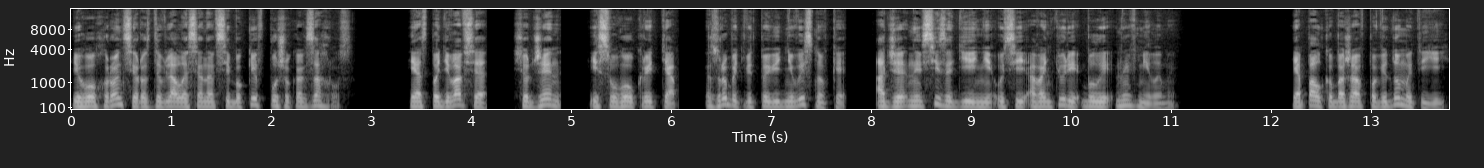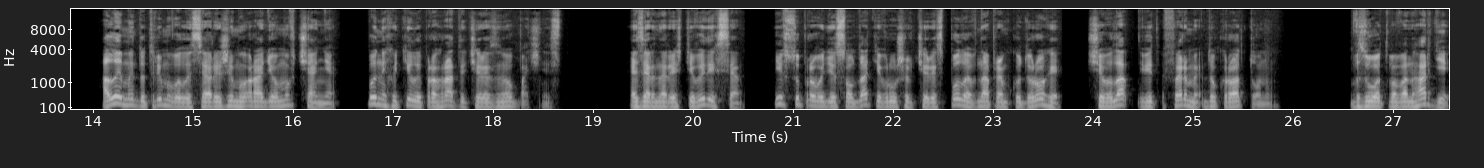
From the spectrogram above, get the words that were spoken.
його охоронці роздивлялися на всі боки в пошуках загроз. Я сподівався, що Джейн із свого укриття зробить відповідні висновки, адже не всі задіяні у цій авантюрі були невмілими. Я палко бажав повідомити їй, але ми дотримувалися режиму радіомовчання, бо не хотіли програти через необачність. Езер нарешті видихся і в супроводі солдатів рушив через поле в напрямку дороги, що вела від ферми до кроатону. Взвод в авангарді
